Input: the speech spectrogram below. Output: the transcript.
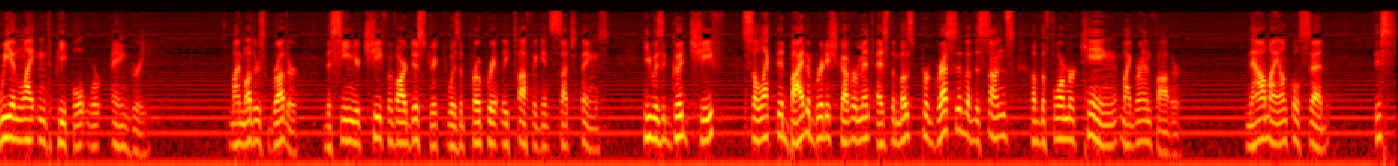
We enlightened people were angry. My mother's brother, the senior chief of our district, was appropriately tough against such things. He was a good chief, selected by the British government as the most progressive of the sons of the former king, my grandfather. Now, my uncle said, this,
